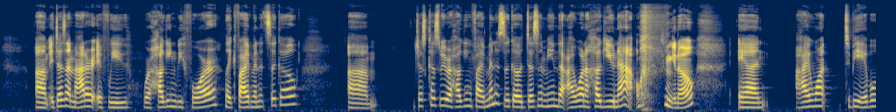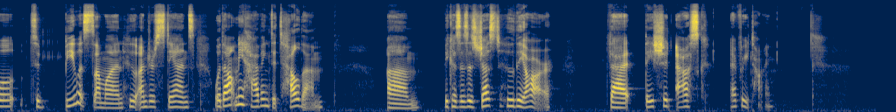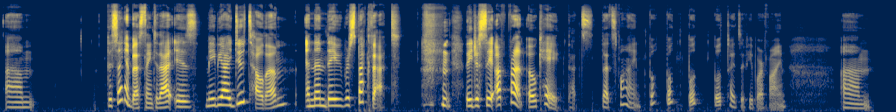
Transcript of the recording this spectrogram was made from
Um, it doesn't matter if we were hugging before, like five minutes ago. Um, just because we were hugging five minutes ago doesn't mean that I want to hug you now, you know? And I want to be able to be with someone who understands without me having to tell them. Um, because this is just who they are, that they should ask every time. Um, the second best thing to that is maybe I do tell them and then they respect that. they just say up front, okay, that's that's fine. Both both both both types of people are fine. Um,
